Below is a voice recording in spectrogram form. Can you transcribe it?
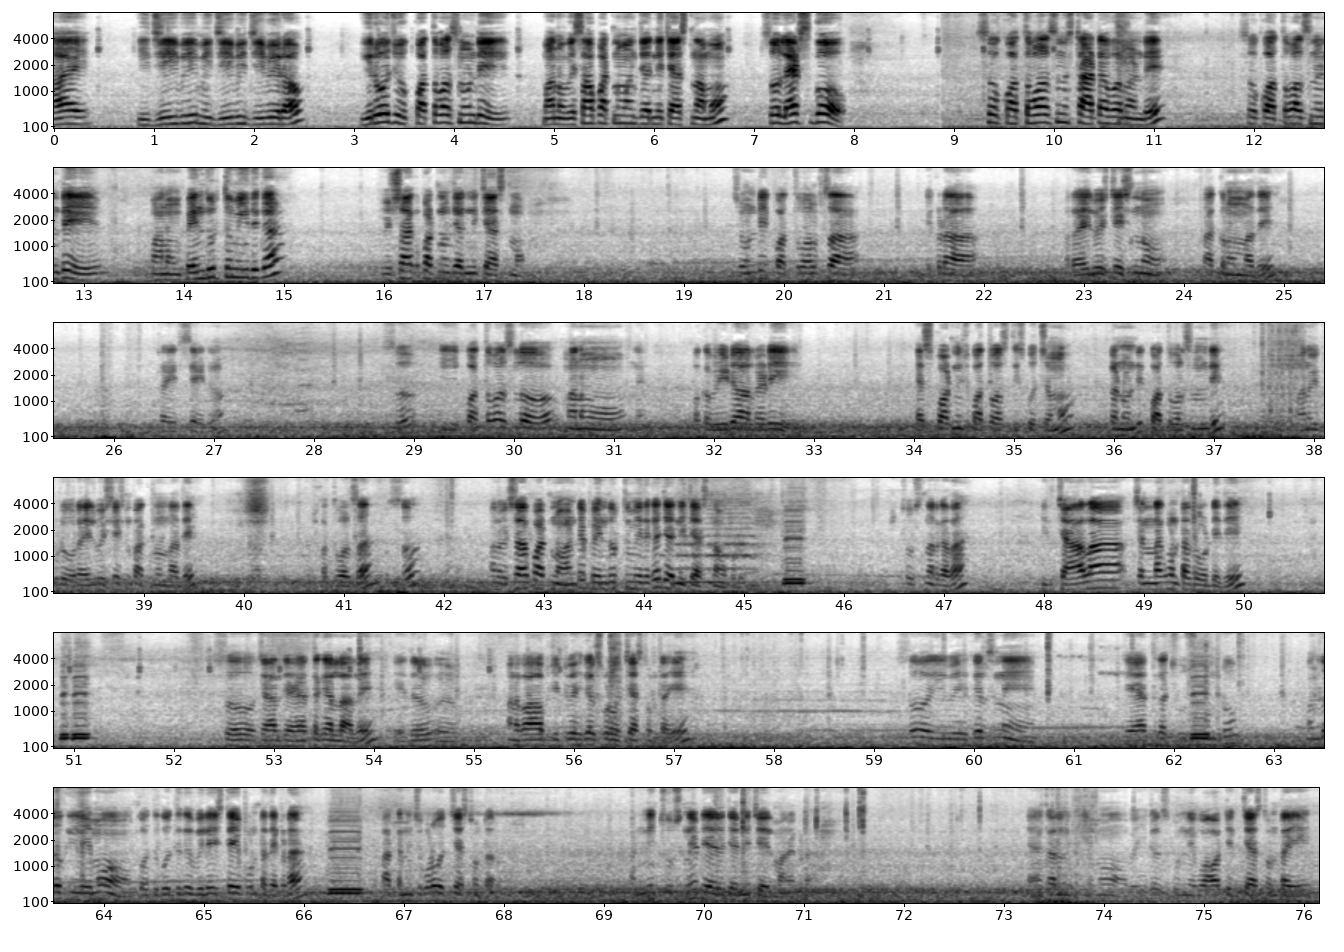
Hi ఈ జీవి మీ జీవి జీవీరావు. ఈరోజు కొత్త వలస నుండి మనం విశాఖపట్నం జర్నీ చేస్తున్నాము. సో లెట్స్ గో సో కొత్త వలసని స్టార్ట్ అవ్వామండి. సో కొత్త వలస నుండి మనం పెందుర్తి మీదుగా విశాఖపట్నం జర్నీ చేస్తున్నాం. చూడండి కొత్త వలస ఇక్కడ రైల్వే స్టేషన్ పక్కన ఉన్నది. Right side. సో ఈ కొత్త వలసలో మనము ఒక వీడియో ఆల్రెడీ ఎస్పాట్ నుంచి కొత్త వలస తీసుకొచ్చాము. ఇక్కడ నుండి కొత్త వలస నుండి మనం ఇప్పుడు రైల్వే స్టేషన్ పక్కన ఉన్నది. కొత్త వలస. సో మనం విశాఖపట్నం అంటే పెందుర్తి మీదుగా జర్నీ చేస్తాం ఇప్పుడు. చూస్తున్నారు కదా? ఇది చాలా చిన్నగా ఉంటుంది రోడ్డు ఇది. సో చాలా జాగ్రత్తగా వెళ్ళాలి. ఎదురు మనకు ఆపోజిట్ వెహికల్స్ కూడా వచ్చేస్తుంటాయి. సో ఈ వెహికల్స్ని జాగ్రత్తగా చూసుకుంటూ అందులోకి ఏమో కొద్ది కొద్దిగా విలేజ్ టైప్ ఉంటుంది ఇక్కడ. అక్కడి నుంచి కూడా వచ్చేస్తుంటారు. అన్నీ చూసుకుని జ- జర్నీ చేయాలి మనం ఇక్కడ. వెనకాల నుంచి ఏమో వెహికల్స్ కొన్ని ఓవర్టేక్ చేస్తుంటాయి.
